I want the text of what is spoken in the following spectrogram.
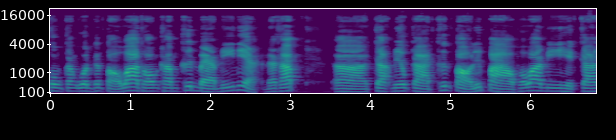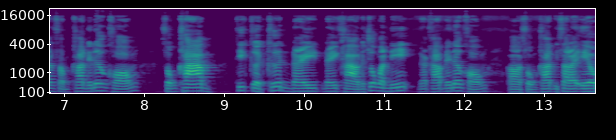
คงกังวลกันต่อว่าทองคำขึ้นแบบนี้เนี่ยนะครับจะมีโอกาสขึ้นต่อหรือเปล่า เพราะว่ามีเหตุการณ์สำคัญในเรื่องของสงครามที่เกิดขึ้นในในข่าวในช่วงวันนี้นะครับในเรื่องของอสงครามอิสราเอล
